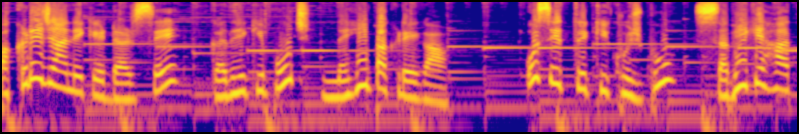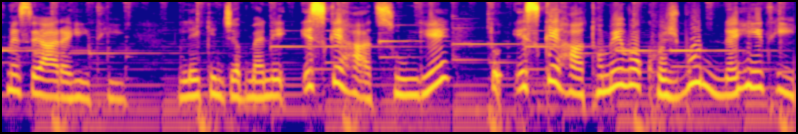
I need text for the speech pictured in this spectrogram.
पकड़े जाने के डर से गधे की पूंछ नहीं पकड़ेगा। उस इत्र की खुशबू सभी के हाथ में से आ रही थी, लेकिन जब मैंने इसके हाथ सूंघे तो इसके हाथों में वो खुशबू नहीं थी,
